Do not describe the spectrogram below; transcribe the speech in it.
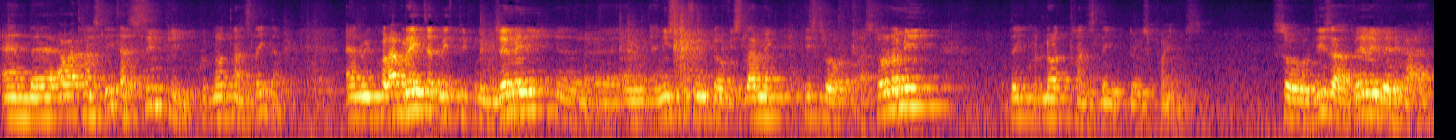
and uh, our translators simply could not translate them. And we collaborated with people in Germany, uh, and an Institute of Islamic History of Astronomy. They could not translate those poems. So these are very, very hard.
